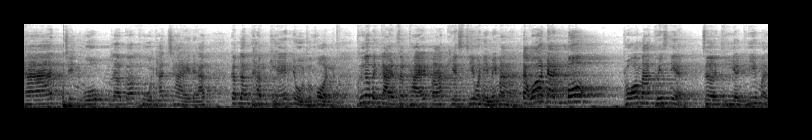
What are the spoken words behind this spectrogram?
ฮาร์ดจินวุกแล้วก็ภูทัชชัยนะครับกำลังทำเค้กอยู่ทุกคน เพื่อเป็นการเซอร์ไพรส์มาร์คคิสที่วันนี้ไม่มา แต่ว่าดันโป๊ะเพราะว่ามาร์คคริสเนี่ย เจอเทียนที่มัน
